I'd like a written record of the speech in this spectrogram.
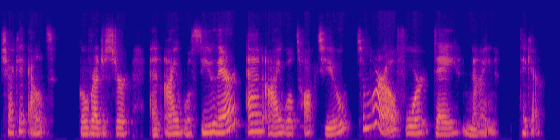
check it out go register, and I will see you there. And I will talk to you tomorrow for day nine. Take care.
